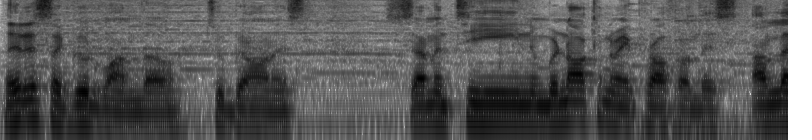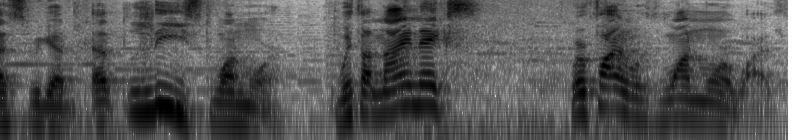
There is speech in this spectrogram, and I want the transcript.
It is a good one though, to be honest. 17, we're not gonna make profit on this unless we get at least one more. With a 9x, we're fine with one more wild.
